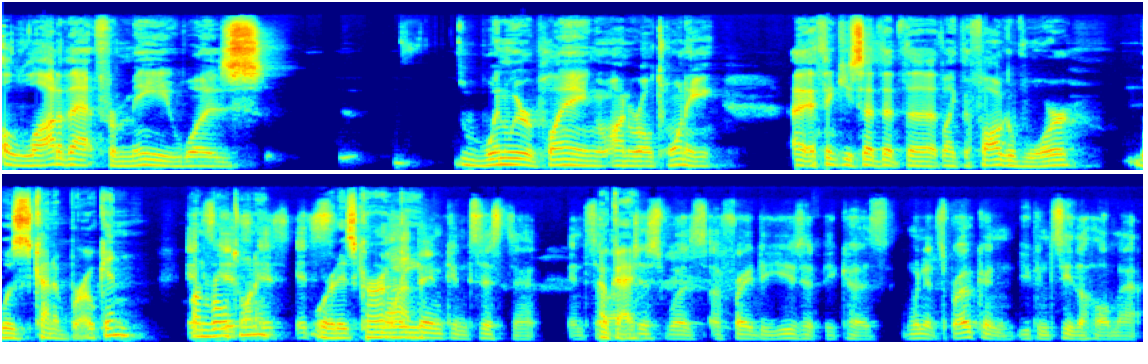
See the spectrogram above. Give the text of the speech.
a lot of that for me was when we were playing on roll twenty. I I think you said that the like the fog of war was kind of broken on It's- roll it's- twenty, it's- it's or it is not currently. been consistent, and so I just was afraid to use it because when it's broken, you can see the whole map.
